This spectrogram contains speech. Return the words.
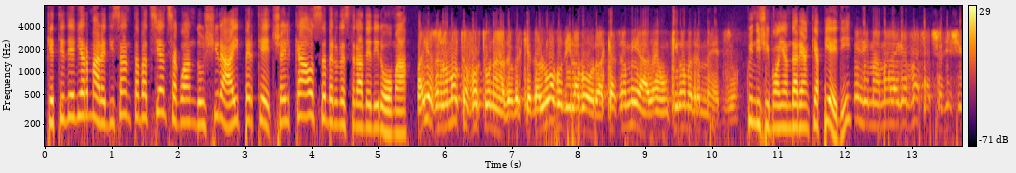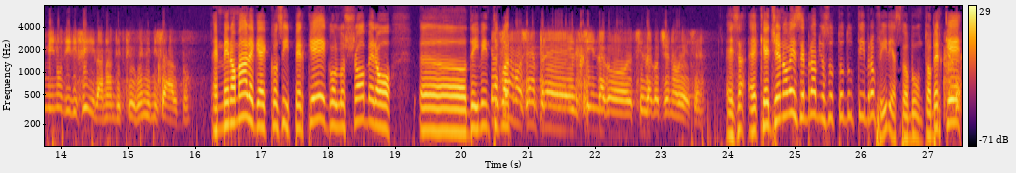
che ti devi armare di santa pazienza quando uscirai perché c'è il caos per le strade di Roma. Ma io sono molto fortunato perché dal luogo di lavoro a casa mia è un chilometro e mezzo. Quindi ci puoi andare anche a piedi? Quindi ma male che va faccio 10 minuti di fila, non di più, quindi mi salvo. E meno male che è così, perché con lo sciopero uh, dei 24... Siamo sempre il sindaco, il sindaco genovese. Esa- eh, che è genovese proprio sotto tutti i profili a questo punto perché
